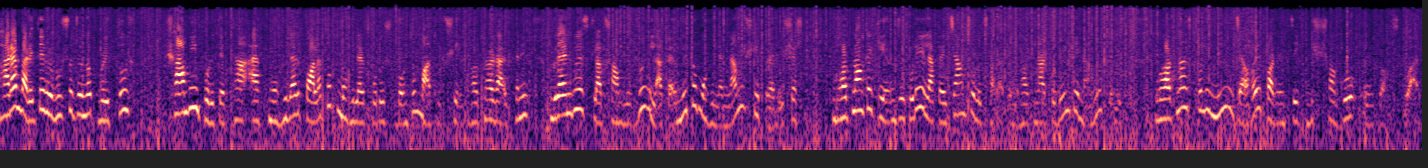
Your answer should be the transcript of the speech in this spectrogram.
ভাড়া বাড়িতে রহস্যজনক মৃত্যু স্বামী পরিত্যক্তা এক মহিলার পলাতক মহিলার পুরুষ বন্ধু মাধব সিং। ঘটনার রাজধানীর গ্র্যান্ডওয়েজ ক্লাব সংলগ্ন এলাকায় মৃত মহিলার নাম শিপ্রা বিশ্বাস। ঘটনাকে কেন্দ্র করে এলাকায় চাঞ্চল্য ছড়াবে। ঘটনার তদন্তে নামে পুলিশ। ঘটনাস্থলে নিয়ে যাওয়া হয় ফরেন্সিক বিশেষজ্ঞ ও ডগ স্কোয়াড।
